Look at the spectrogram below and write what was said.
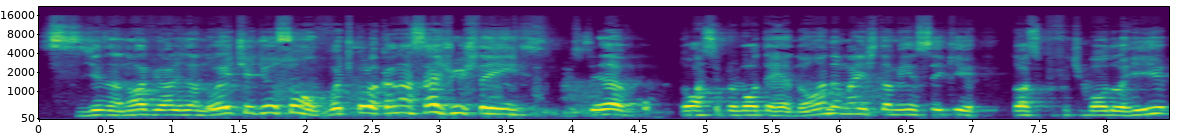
19 horas da noite. Edilson, vou te colocar na saia justa aí. Você torce para o Volta Redonda, mas também eu sei que torce para o futebol do Rio.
